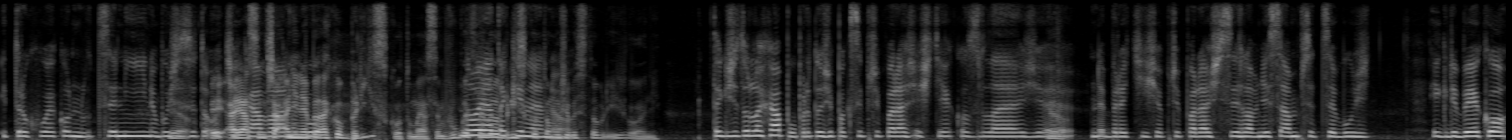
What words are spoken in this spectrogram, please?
i trochu jako nucený, nebo jo. že se to očekává. A já jsem třeba ani nebo... nebyl jako blízko tomu, já jsem vůbec no, nebyl blízko ne, tomu, no. že by se to blížilo ani. Takže tohle chápu, protože pak si připadáš ještě jako zlé, že jo. nebretíš a připadáš si hlavně sám před sebou, že i kdyby jako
